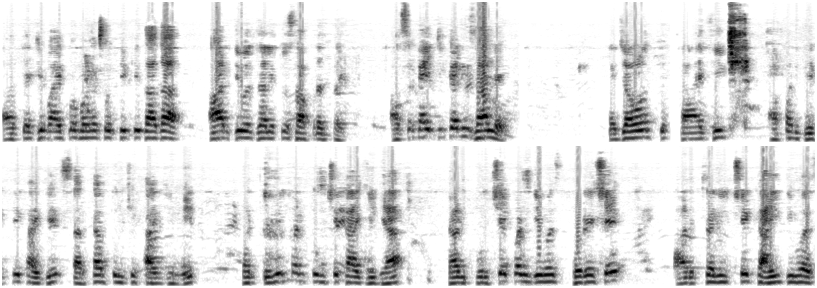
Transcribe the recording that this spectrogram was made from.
त्याची बायको म्हणत होती की दादा आठ दिवस झाले तो सापडत नाही. असं काही ठिकाणी झालंय. त्याच्यामुळे काळजी आपण घेतली पाहिजे. सरकार तुमची काळजी घेईल पण तुम्ही पण तुमची काळजी घ्या. कारण पुढचे पण दिवस थोडेसे अडचणीचे काही दिवस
